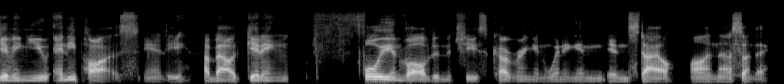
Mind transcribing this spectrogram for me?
giving you any pause, Andy, about getting fully involved in the Chiefs covering and winning in, in style on uh, Sunday?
